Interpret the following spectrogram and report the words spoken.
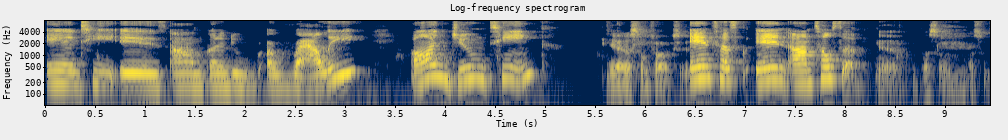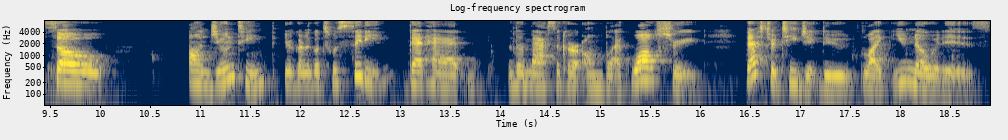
and he is um gonna do a rally on Juneteenth Yeah, that's some fuck shit. in Tus in um Tulsa. yeah, that's some. That's some So on Juneteenth, you're gonna go to a city that had the massacre on Black Wall Street. That's strategic, dude. Like you know it is.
